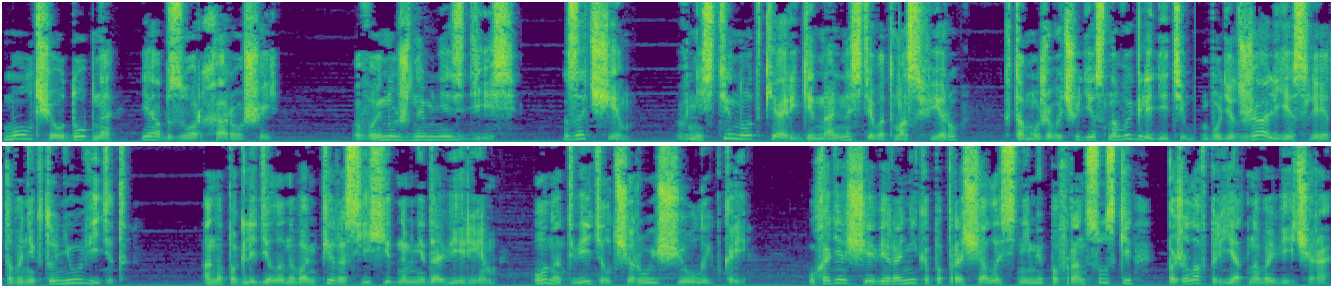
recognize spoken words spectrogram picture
«Молча, удобно и обзор хороший». «Вы нужны мне здесь». «Зачем?» «Внести нотки оригинальности в атмосферу», к тому же вы чудесно выглядите. Будет жаль, если этого никто не увидит». Она поглядела на вампира с ехидным недоверием. Он ответил чарующей улыбкой. Уходящая Вероника попрощалась с ними по-французски, пожелав приятного вечера.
